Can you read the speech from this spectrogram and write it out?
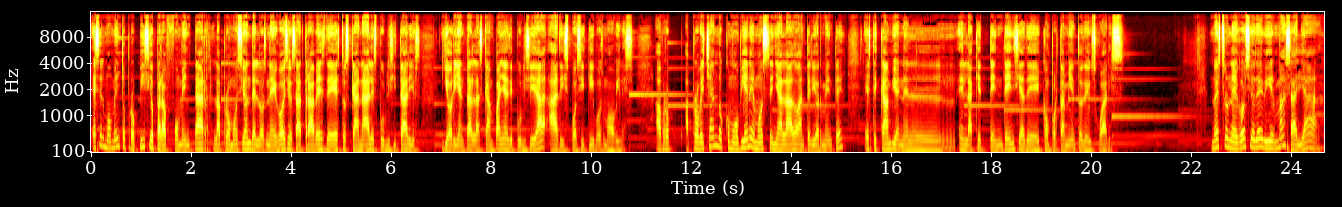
Es el momento propicio para fomentar la promoción de los negocios a través de estos canales publicitarios y orientar las campañas de publicidad a dispositivos móviles aprovechando, como bien hemos señalado anteriormente, este cambio en, el, en la que tendencia de comportamiento de usuarios. Nuestro negocio debe ir más allá.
